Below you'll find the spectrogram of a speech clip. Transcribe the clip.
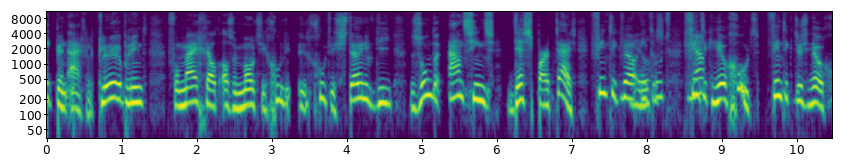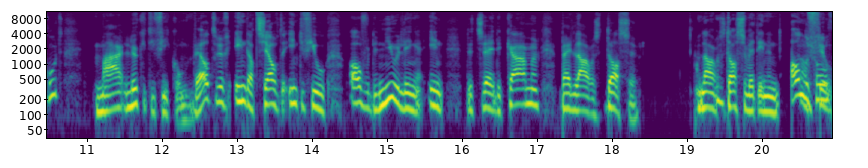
ik ben eigenlijk kleurenblind. Voor mij geldt als een motie goed, goed is, steun ik die zonder aanziens des partijs. Vind ik wel Heel interessant. goed. Vind Ja. ik heel goed. Vind ik dus heel goed. Maar Lucky TV komt wel terug in datzelfde interview over de nieuwelingen in de Tweede Kamer bij Laurens Dassen. Laurens Dassen werd in een ander, film,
